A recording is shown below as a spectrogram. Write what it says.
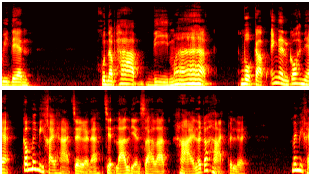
วีเดน คุณภาพดีมาก บวกกับไอ้เงินก้อนเนี้ยก็ไม่มีใครหาเจอนะ 7 ล้านเหรียญสหรัฐหายแล้วก็หายไปเลย ไม่มีใคร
